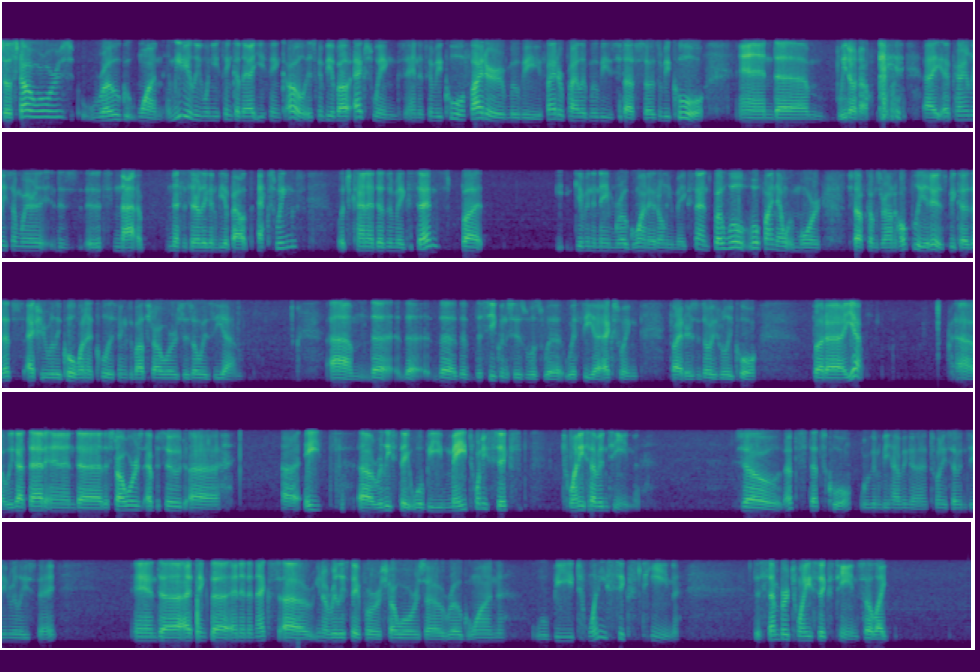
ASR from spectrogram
So Star Wars Rogue One. Immediately when you think of that, you think, oh, it's gonna be about X-wings and it's gonna be cool fighter movie, fighter pilot movie stuff. So it's gonna be cool. And um we don't know. I, apparently somewhere it is, it's not necessarily going to be about X-wings, which kind of doesn't make sense. But given the name Rogue One, it only makes sense. But we'll we'll find out when more stuff comes around. Hopefully it is because that's actually really cool. One of the coolest things about Star Wars is always the um um the the the the, the sequences was with with the uh, X-wing fighters. It's always really cool. But uh yeah. Uh we got that and uh the Star Wars episode uh uh 8th uh release date will be May 26th, 2017. So that's that's cool. We're going to be having a 2017 release date. And uh I think the and then the next uh you know release date for Star Wars uh Rogue One will be 2016. December 2016. So like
